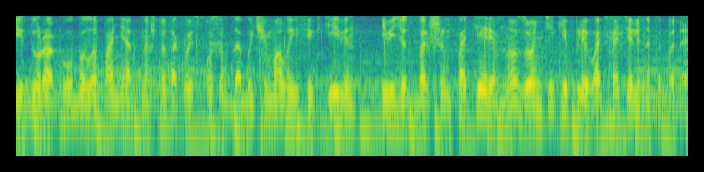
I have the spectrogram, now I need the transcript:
И дураку было понятно, что такой способ добычи малоэффективен и ведет к большим потерям, но зонтики плевать хотели на КПД.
